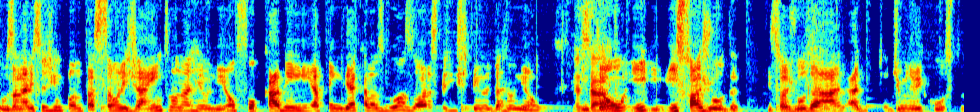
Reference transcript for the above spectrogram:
os analistas de implantação, eles já entram na reunião focado em atender aquelas duas horas que a gente tem da reunião. Exato. Então, e, isso ajuda. Isso ajuda a, a diminuir custo.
